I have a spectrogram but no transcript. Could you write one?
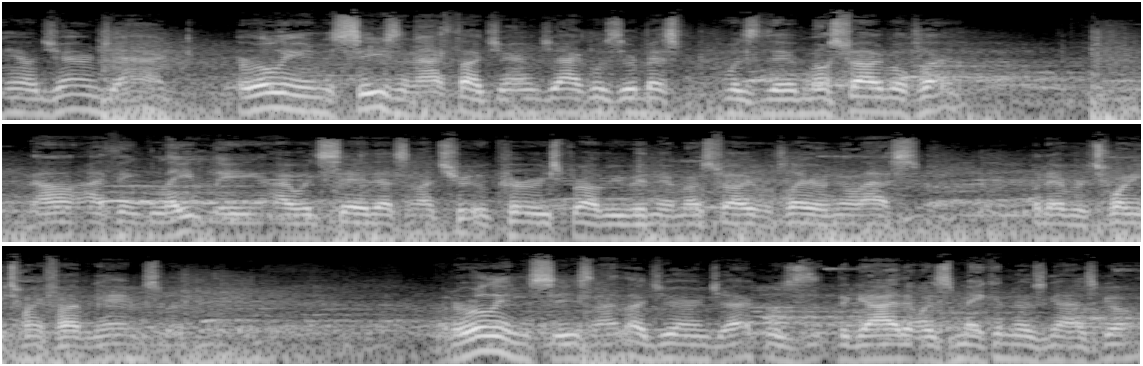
you know, Jarrett Jack. Early in the season, I thought Jarrett Jack was their best, was their most valuable player. Now, I think lately, I would say that's not true. Curry's probably been their most valuable player in the last, whatever, 20, 25 games. But, but early in the season, I thought Jarrett Jack was the guy that was making those guys go.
